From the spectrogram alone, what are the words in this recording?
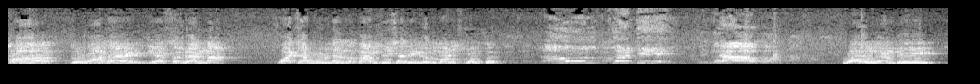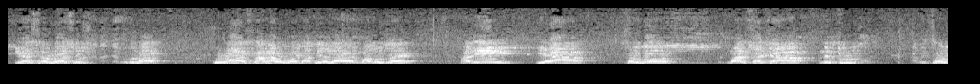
हा जो वाद आहे या सगळ्यांना वाचा फोडण्याचं काम देशात एकच माणूस करतोय. राहुल गांधी या सर्व शोषणाच्या विरोधात उभा असणारा उभा टाकलेला माणूस आहे. आणि या सर्व माणसाच्या नेतृत्व आम्ही सर्व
